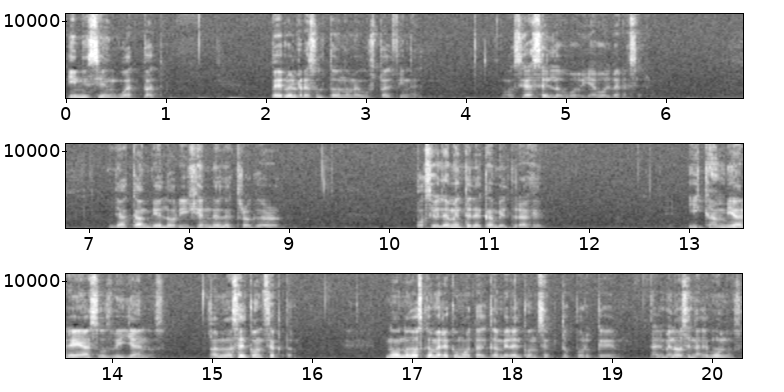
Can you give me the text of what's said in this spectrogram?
inicié en Wattpad, pero el resultado no me gustó al final. O sea, se lo voy a volver a hacer. Ya cambié el origen de Electro Girl. Posiblemente le cambie el traje. Y cambiaré a sus villanos. Al menos el concepto. No, no los cambiaré como tal, cambiaré el concepto porque, al menos en algunos,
